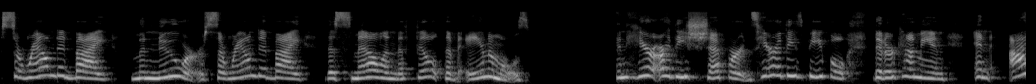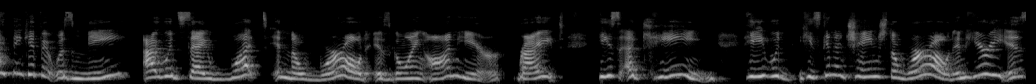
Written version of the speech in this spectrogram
surrounded by manure, surrounded by the smell and the filth of animals. And here are these shepherds. Here are these people that are coming. And I think if it was me, I would say, What in the world is going on here? Right? He's a king. He would, he's going to change the world. And here he is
